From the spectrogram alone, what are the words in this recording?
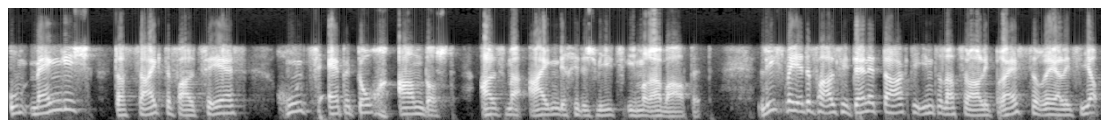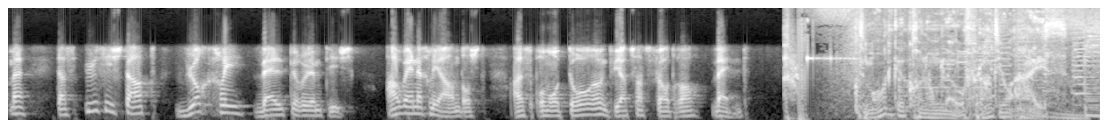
Und manchmal, das zeigt der Fall CS, kommt es eben doch anders, als man eigentlich in der Schweiz immer erwartet. Liest man jedenfalls in diesen Tagen die internationale Presse, so realisiert man, dass unsere Stadt wirklich weltberühmt ist. Auch wenn ein bisschen anders als Promotoren und Wirtschaftsförderer wollen. Die Morgenkolumne auf Radio 1 persönlich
